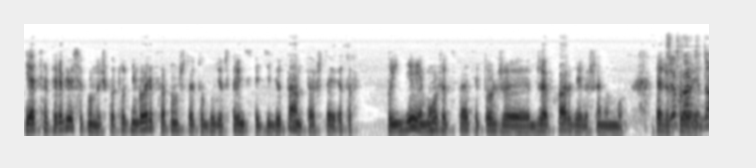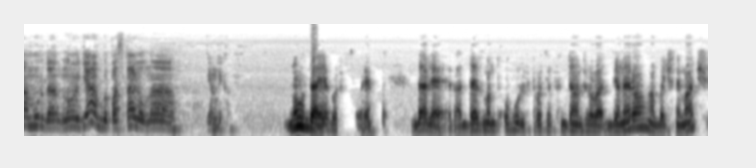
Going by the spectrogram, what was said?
Я тебя перебью секундочку. Тут не говорится о том, что это будет, в принципе, дебютант, так что это, по идее, может стать и тот же Джефф Харди или Шеннон Мур. Опять же, Джефф Харди, да, Мур, да. Но я бы поставил на Кендрика. Ну да, я говорю в теории. Далее, Дезмонд Вульф против Данджела Денеро, обычный матч.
